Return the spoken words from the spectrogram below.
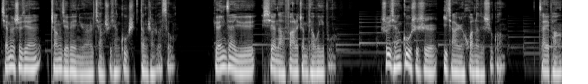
前段时间，张杰为女儿讲睡前故事登上热搜，原因在于谢娜发了这么一条微博：睡前故事是一家人欢乐的时光，在一旁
